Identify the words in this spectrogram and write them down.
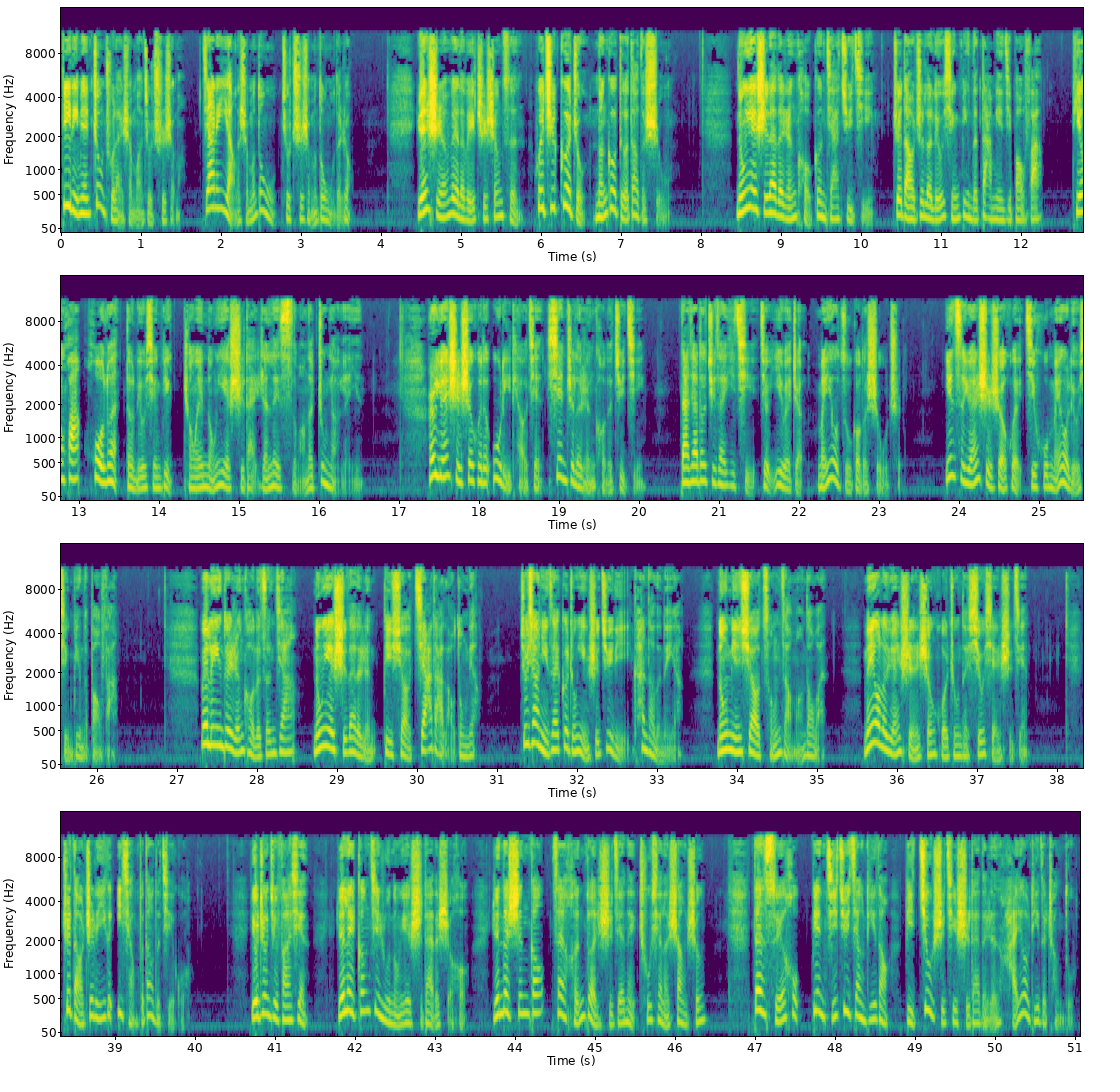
地里面种出来什么就吃什么，家里养了什么动物就吃什么动物的肉。原始人为了维持生存，会吃各种能够得到的食物。农业时代的人口更加聚集，这导致了流行病的大面积爆发，天花、霍乱等流行病成为农业时代人类死亡的重要原因。而原始社会的物理条件限制了人口的聚集。大家都聚在一起，就意味着没有足够的食物吃，因此原始社会几乎没有流行病的爆发。为了应对人口的增加，农业时代的人必须要加大劳动量，就像你在各种影视剧里看到的那样，农民需要从早忙到晚，没有了原始人生活中的休闲时间，这导致了一个意想不到的结果。有证据发现，人类刚进入农业时代的时候，人的身高在很短时间内出现了上升。但随后便急剧降低到比旧石器时代的人还要低的程度。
